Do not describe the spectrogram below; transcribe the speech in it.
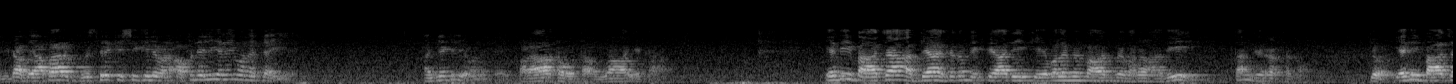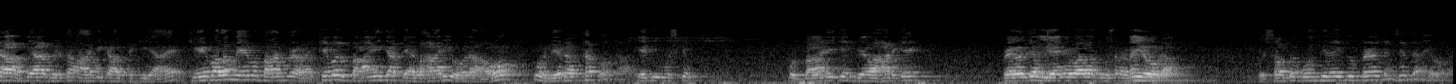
इनका व्यापार दूसरे किसी के लिए अपने लिए नहीं होना चाहिए। अन्य के लिए होना चाहिए। परार्थ होता हुआ ये कहा। यदि बाचा अभ्यासम इत्यादि केवल में बाघ व्यवहार आदि, तन निरर्थक जो यदि अभ्यास वृतम आदि का अर्थ किया है, केवलम एवं बाघ व्यवहार केवल वाणी का व्यवहार ही हो रहा हो, वो निरर्थक होगा। यदि उसके वाणी के व्यवहार के प्रयोजन लेने वाला दूसरा नहीं होगा तो शब्द बोलती रहेगी प्रयोजन सिद्ध नहीं होगा।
